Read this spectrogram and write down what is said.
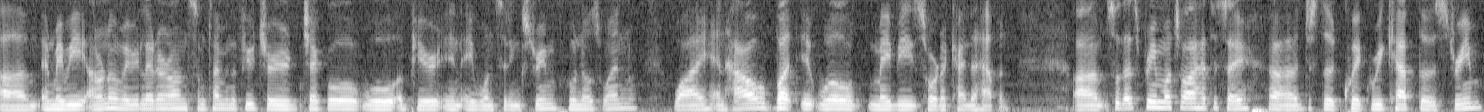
Um, and maybe I don't know, maybe later on, sometime in the future, will, will appear in a one sitting stream. Who knows when, why, and how? But it will maybe sort of kind of happen. Um, so that's pretty much all I had to say. Uh, just a quick recap the stream.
